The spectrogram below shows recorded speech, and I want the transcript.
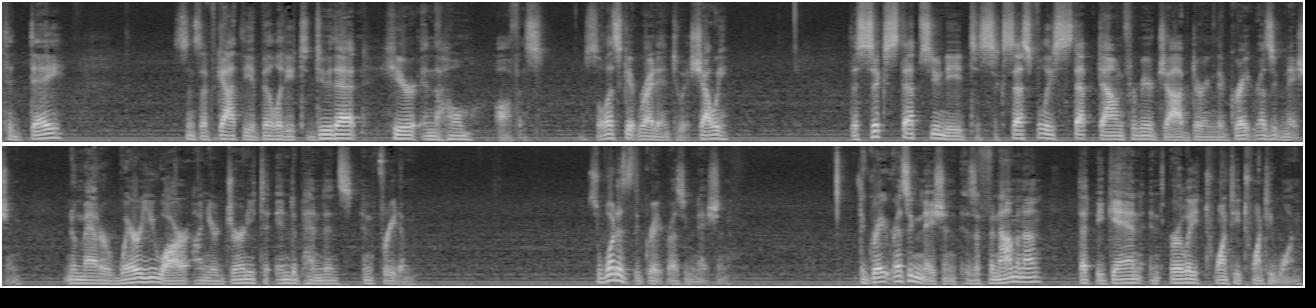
today since I've got the ability to do that here in the home office. So let's get right into it, shall we? The six steps you need to successfully step down from your job during the Great Resignation, no matter where you are on your journey to independence and freedom. So, what is the Great Resignation? The Great Resignation is a phenomenon that began in early 2021.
